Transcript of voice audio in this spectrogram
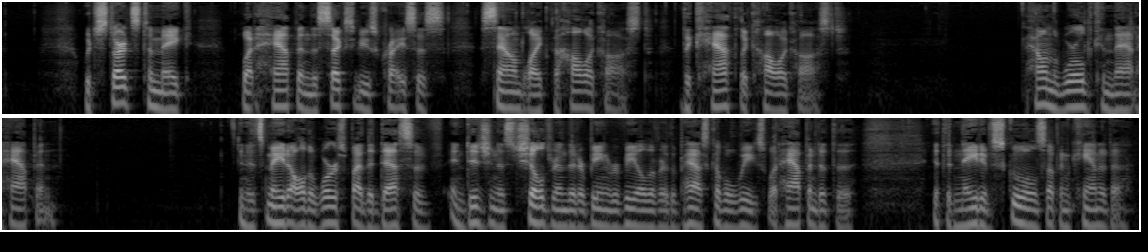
which starts to make what happened, the sex abuse crisis, sound like the Holocaust, the Catholic Holocaust. How in the world can that happen? and it's made all the worse by the deaths of indigenous children that are being revealed over the past couple of weeks what happened at the at the native schools up in Canada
